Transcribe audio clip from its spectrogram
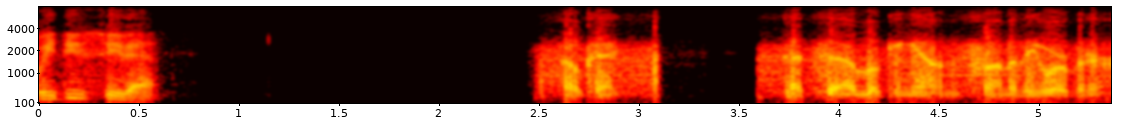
We do see that. Okay. That's uh, looking out in front of the orbiter.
